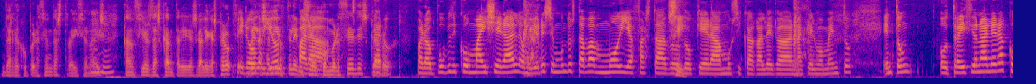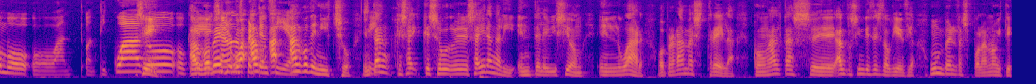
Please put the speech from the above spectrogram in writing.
da recuperación das tradicionais uh -huh. cancións das cantareiras galegas, pero, pero vela salir televisión para, con Mercedes, claro. claro. Para o público máis xeral, claro. mellor ese mundo estaba moi afastado sí. do que era a música galega naquel momento. Entón, o tradicional era como o anticuado sí, o que algo bello, xa non nos pertencía. Algo, algo de nicho. Sí. Entón, que, sa, que eh, saíran ali en televisión, en luar, o programa Estrela, con altas eh, altos índices de audiencia, un venres pola noite,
